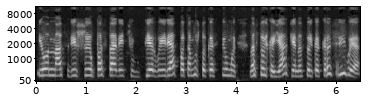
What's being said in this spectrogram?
и он нас решил поставить в первый ряд, потому что костюмы настолько яркие, настолько красивые.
